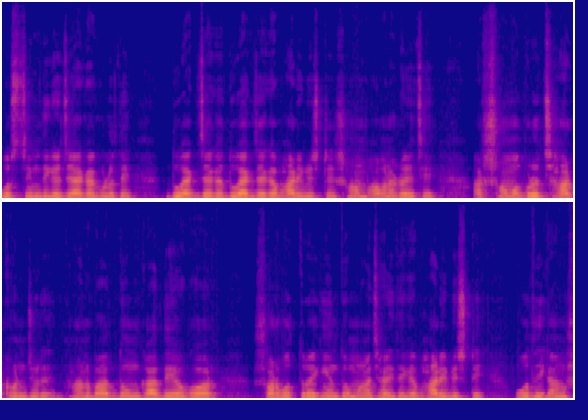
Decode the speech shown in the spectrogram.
পশ্চিম দিকের জায়গাগুলোতে দু এক জায়গা, দু এক জায়গা ভারী বৃষ্টির সম্ভাবনা রয়েছে। আর সমগ্র ঝাড়খণ্ড জুড়ে ধানবাদ, দুমকা, দেওঘর সর্বত্রই কিন্তু মাঝারি থেকে ভারী বৃষ্টি। অধিকাংশ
